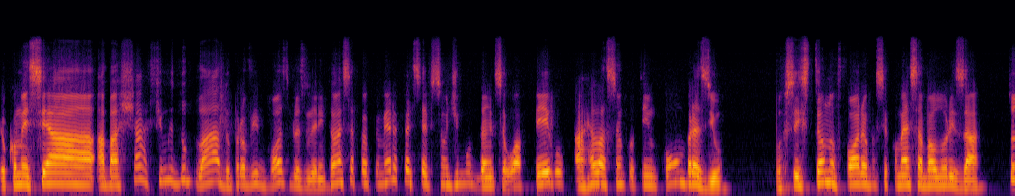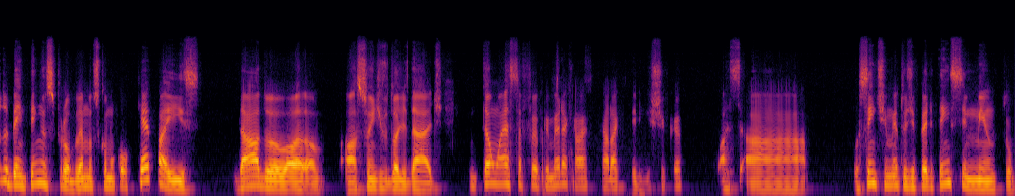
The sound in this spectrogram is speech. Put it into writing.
eu comecei a, a baixar filme dublado para ouvir voz brasileira. Então essa foi a primeira percepção de mudança, o apego, a relação que eu tenho com o Brasil. Você estando fora, você começa a valorizar. Tudo bem, tem os problemas como qualquer país, dado a, a sua individualidade. Então essa foi a primeira característica, a, a o sentimento de pertencimento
